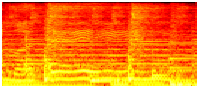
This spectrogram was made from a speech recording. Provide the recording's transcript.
summer day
